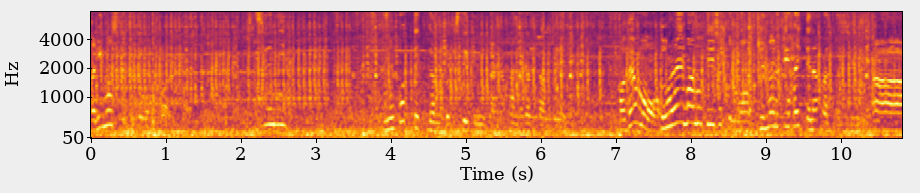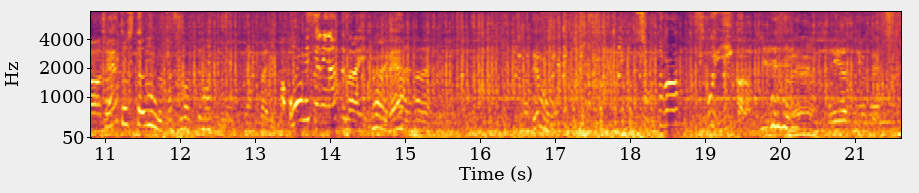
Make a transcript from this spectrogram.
ありましたけど、普通に残ってったのが奇跡みたいな感じだったんであでもドライバーのティーショットもペナルティー入ってなかったしあーね。ちゃんとした運が重なってますねやっぱり。まあ、大見せになってないよね、はいはいはい。まあ、でもショットがすごいいいから。ありがとうございます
